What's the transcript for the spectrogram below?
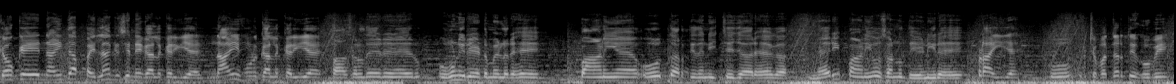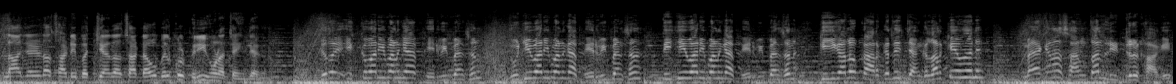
ਕਿਉਂਕਿ ਨਾ ਹੀ ਤਾਂ ਪਹਿਲਾਂ ਕਿਸੇ ਨੇ ਗੱਲ ਕਰੀ ਹੈ ਨਾ ਹੀ ਹੁਣ ਗੱਲ ਕਰੀ ਹੈ। ਫਸਲ ਦੇ ਉਹ ਨਹੀਂ ਰੇਟ ਮਿਲ ਰਹੇ ਪਾਣੀ ਹੈ ਉਹ ਧਰਤੀ ਦੇ ਨੀਚੇ ਜਾ ਰਿਹਾ ਹੈਗਾ। ਨਹਿਰੀ ਪਾਣੀ ਉਹ ਸਾਨੂੰ ਦੇ ਨਹੀਂ ਰਹੇ। ਪੜ੍ਹਾਈ ਹੈ ਉਹ ਉੱਚ ਪੱਧਰ ਤੇ ਹੋਵੇ ਇਲਾਜ ਹੈ ਜਿਹੜਾ ਸਾਡੇ ਬੱਚਿਆਂ ਦਾ ਸਾਡਾ ਉਹ ਬਿਲਕੁਲ ਫ੍ਰੀ ਹੋਣਾ ਚਾਹੀਦਾ ਹੈਗਾ। ਜਦੋਂ ਇੱਕ ਵਾਰੀ ਬਣ ਗਿਆ ਫਿਰ ਵੀ ਪੈਨਸ਼ਨ ਦੂਜੀ ਵਾਰੀ ਬਣ ਗਿਆ ਫਿਰ ਵੀ ਪੈਨਸ਼ਨ ਤੀਜੀ ਵਾਰੀ ਬਣ ਗਿਆ ਫਿਰ ਵੀ ਪੈਨਸ਼ਨ। ਕੀ ਗੱਲ ਉਹ ਕਾਰਗਰ ਦੀ ਜੰਗ ਲੜ ਕੇ ਆਉਂਦੇ ਨੇ? ਮੈਂ ਕਹਿੰਦਾ ਸਾਨੂੰ ਤਾਂ ਲੀਡਰ ਖਾ ਗਏ।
